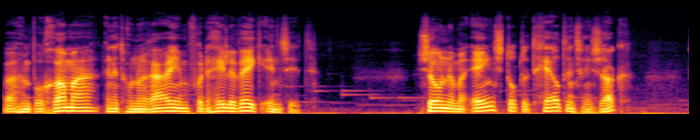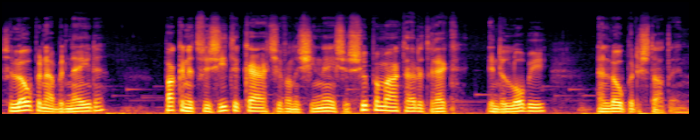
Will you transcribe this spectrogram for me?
waar hun programma en het honorarium voor de hele week in zit. Zoon nummer 1 stopt het geld in zijn zak. Ze lopen naar beneden, pakken het visitekaartje van de Chinese supermarkt uit het rek in de lobby en lopen de stad in.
